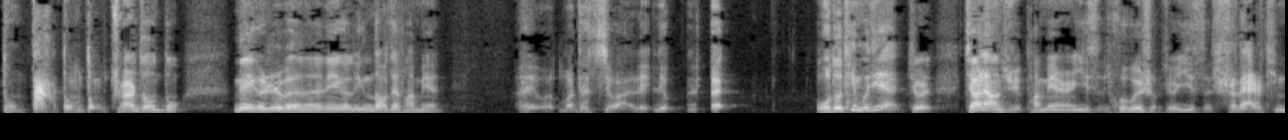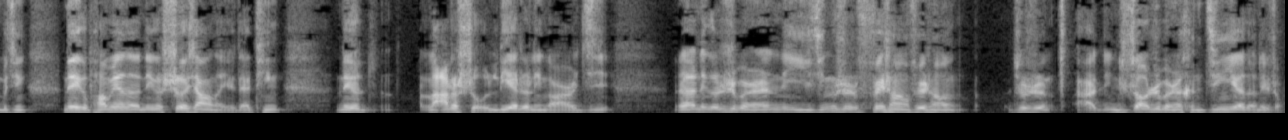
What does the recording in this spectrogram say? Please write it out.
咚哒咚咚，全是这种咚。那个日本的那个领导在旁边，哎我我的喜欢六六哎，我都听不见，就是讲两句，旁边人意思挥挥手，就意思实在是听不清。那个旁边的那个摄像呢也在听，那个拿着手捏着那个耳机，然后那个日本人已经是非常非常。就是啊，你知道日本人很敬业的那种，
